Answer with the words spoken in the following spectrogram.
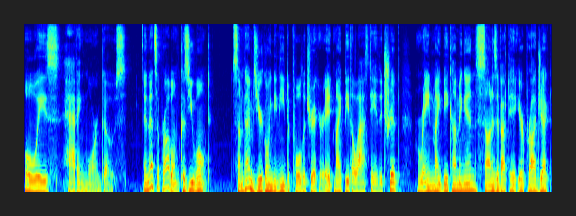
always having more goes. And that's a problem because you won't sometimes you're going to need to pull the trigger. It might be the last day of the trip, rain might be coming in, sun is about to hit your project,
